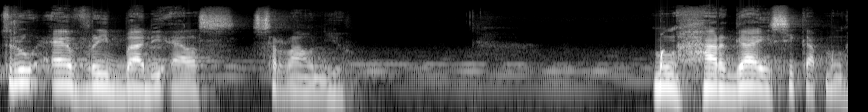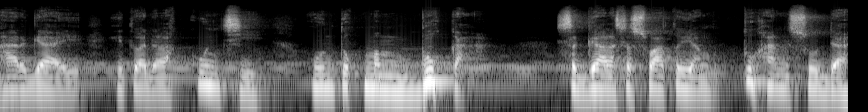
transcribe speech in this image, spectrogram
through everybody else surround you. menghargai, sikap menghargai itu adalah kunci untuk membuka segala sesuatu yang Tuhan sudah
